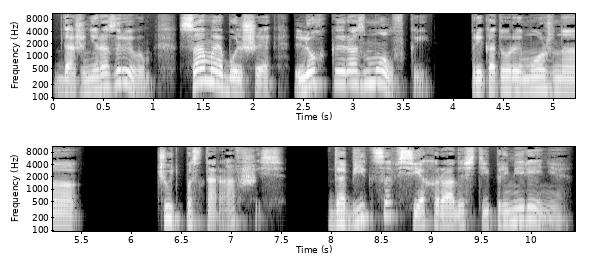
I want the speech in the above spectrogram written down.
даже не разрывом, самое большее — легкой размолвкой, при которой можно, чуть постаравшись, добиться всех радостей примирения.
